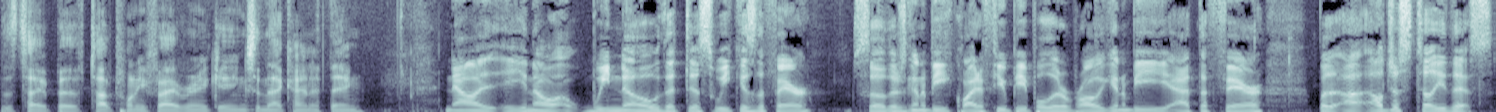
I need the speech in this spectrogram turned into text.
this type of top twenty-five rankings and that kind of thing. Now, you know, we know that this week is the fair, so there's going to be quite a few people that are probably going to be at the fair. But I'll just tell you this:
